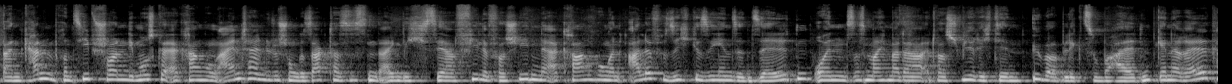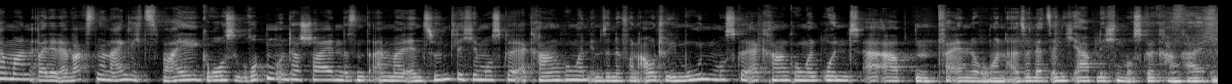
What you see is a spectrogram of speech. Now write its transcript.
Man kann im Prinzip schon die Muskelerkrankung einteilen, wie du schon gesagt hast. Es sind eigentlich sehr viele verschiedene Erkrankungen. Alle für sich gesehen sind selten und es ist manchmal da etwas schwierig, den Überblick zu behalten. Generell kann man bei den Erwachsenen eigentlich zwei große Gruppen unterscheiden. Das sind einmal entzündliche Muskelerkrankungen im Sinne von autoimmunen Muskelerkrankungen und ererbten Veränderungen, also letztendlich erblichen Muskelkrankheiten.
